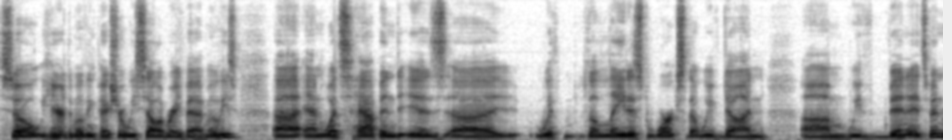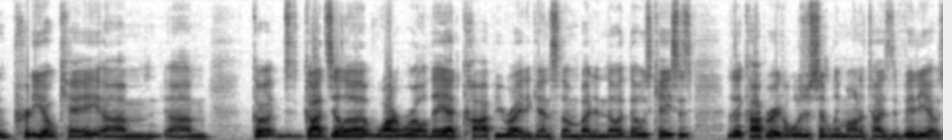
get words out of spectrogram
So here at the Moving Picture, we celebrate bad movies. Uh, and what's happened is uh, with the latest works that we've done, um, we've been, it's been pretty okay. Um, um, Godzilla, Waterworld, they had copyright against them, but in those cases, the copyright holders simply monetized the videos.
